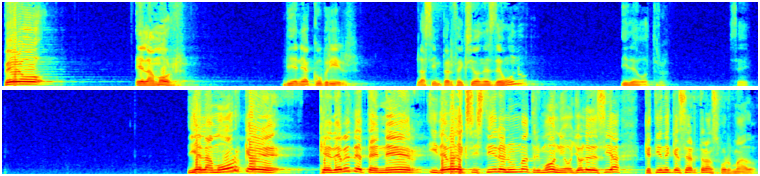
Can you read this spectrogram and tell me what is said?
Pero el amor viene a cubrir las imperfecciones de uno y de otro. Y el amor que, que debe de tener y debe de existir en un matrimonio, yo le decía que tiene que ser transformado.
